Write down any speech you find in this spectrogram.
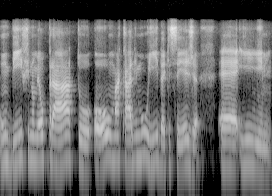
um bife no meu prato ou uma carne moída que seja. É, e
